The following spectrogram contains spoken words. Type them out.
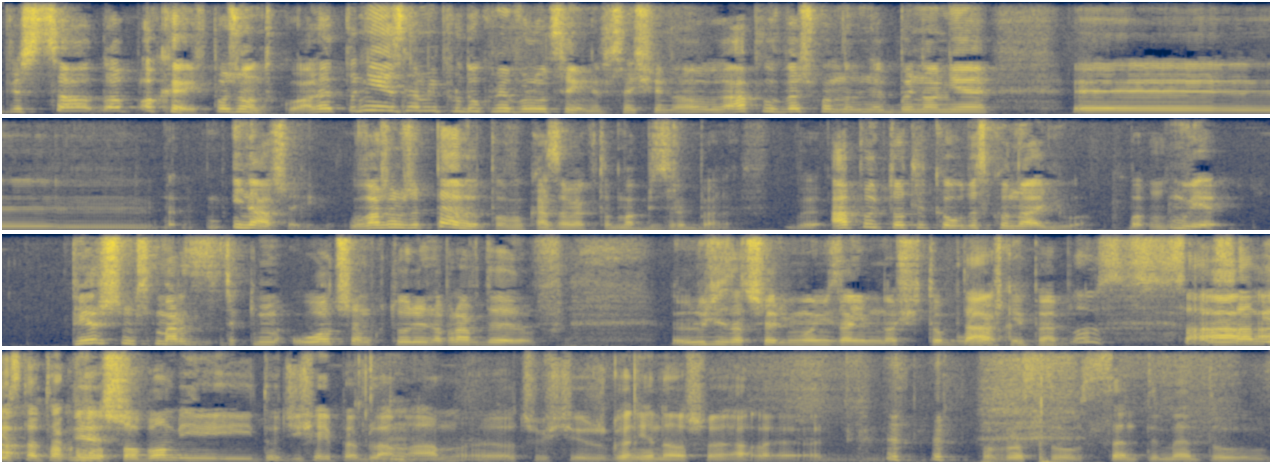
Wiesz co, no okej, okay, w porządku, ale to nie jest dla mnie produkt rewolucyjny, w sensie, no Apple weszło no, jakby no nie... Yy... Inaczej, uważam, że Pebble pokazał, jak to ma być zrobione. Apple to tylko udoskonaliło, bo mhm. mówię, pierwszym smart takim watchem, który naprawdę... W ludzie zaczęli moim zdaniem nosić, to był tak. właśnie Pebble. No, sam, a, sam jestem taką wiesz, osobą i, i, do dzisiaj Pebla hmm. mam. Oczywiście już go nie noszę, ale po prostu z sentymentu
